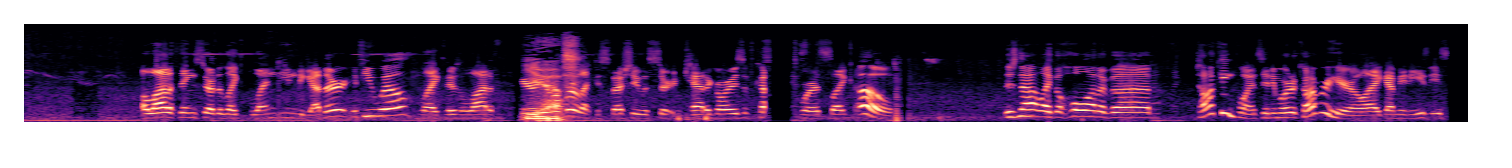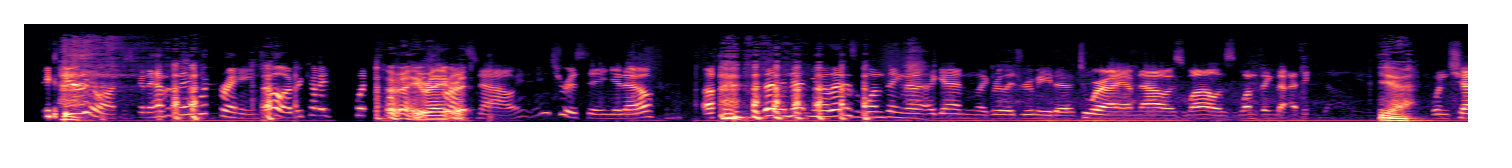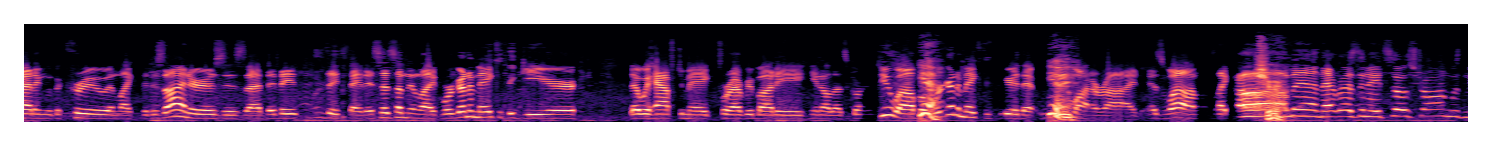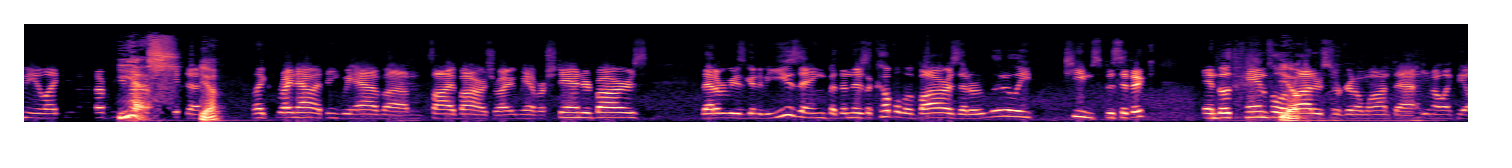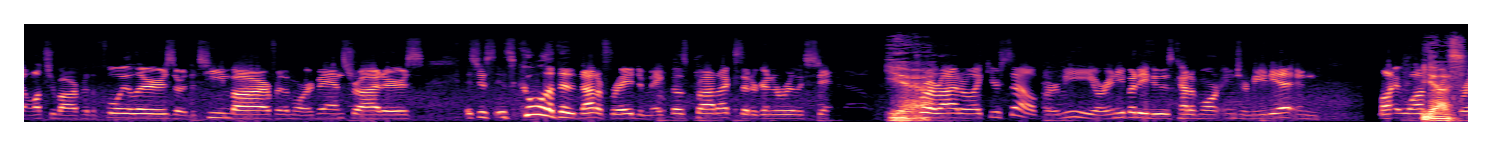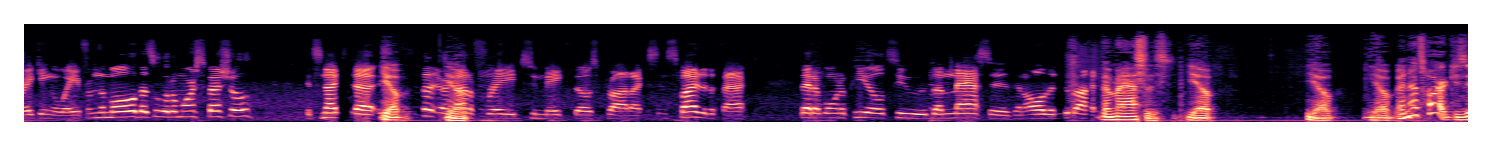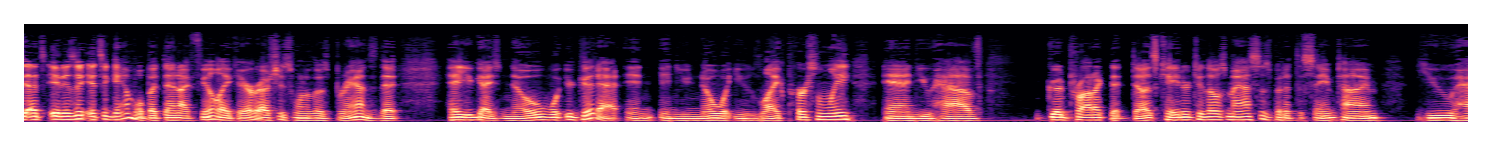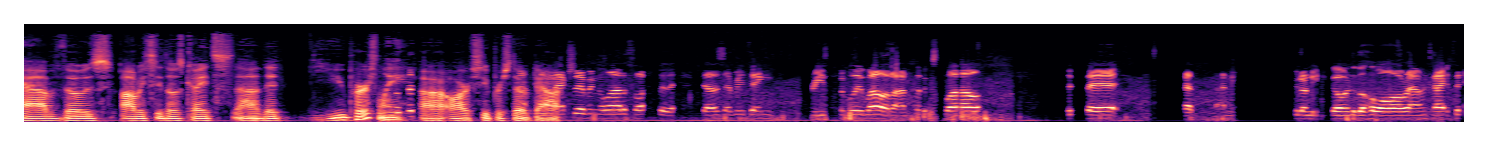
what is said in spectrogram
a lot of things started like blending together, if you will. Like there's a lot of carryover, Yes. like especially with certain categories of cars, where it's like, oh, there's not like a whole lot of uh, talking points anymore to cover here. Like, I mean, he's, he's theory launch. It's going to have a big wind range. Oh, every kite like Right, right, right. now. Interesting, you know. Uh, that, and that you know that is one thing that again like really drew me to, to where I am now as well is one thing that I think Yeah. when chatting with the crew and like the designers is that they, they what did they say? They said something like, "We're going to make the gear that we have to make for everybody, you know, that's going to do well, but Yeah. we're going to make the gear that Yeah. we want to ride as well." And I was like, "Oh Sure. man, that resonates so strong with me." Like, you're not, you're Yes. to- Yep. like right now, I think we have um, five bars. Right, we have our standard bars that everybody's going to be using, but then there's a couple of bars that are literally team specific, and those handful of Yep. riders are going to want that. You know, like the ultra bar for the foilers or the team bar for the more advanced riders. It's just it's cool that they're not afraid to make those products that are going to really stand out for a rider like yourself or me or anybody who's kind of more intermediate and might want Yes. something breaking away from the mold that's a little more special. It's nice to Yep. that are Yep. not afraid to make those products in spite of the fact that it won't appeal to the masses and all the new riders. The masses. Yep. Yep. Yep. And that's hard because it's, it is a, it's a gamble. But then I feel like Airush is one of those brands that, hey, you guys know what you're good at and, and you know what you like personally and you have good product that does cater to those masses. But at the same time, you have those, obviously those kites uh, that you personally uh, are super stoked I'm out. actually having a lot of fun with it. It does everything reasonably well. It unhooks well. The fit. I mean, we don't need to go into the whole all-around kind of thing.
